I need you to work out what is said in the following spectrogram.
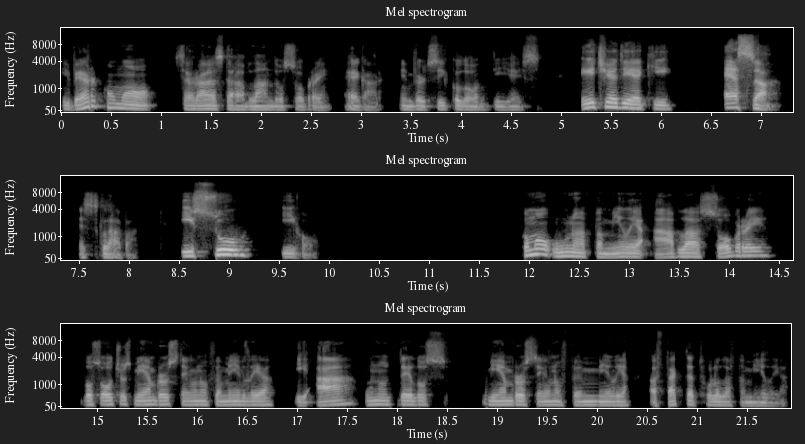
Y ver cómo será está hablando sobre Egar en versículo 10. Echa de aquí esa esclava y su hijo. ¿Cómo una familia habla sobre los otros miembros de una familia y a uno de los miembros de una familia afecta a toda la familia.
